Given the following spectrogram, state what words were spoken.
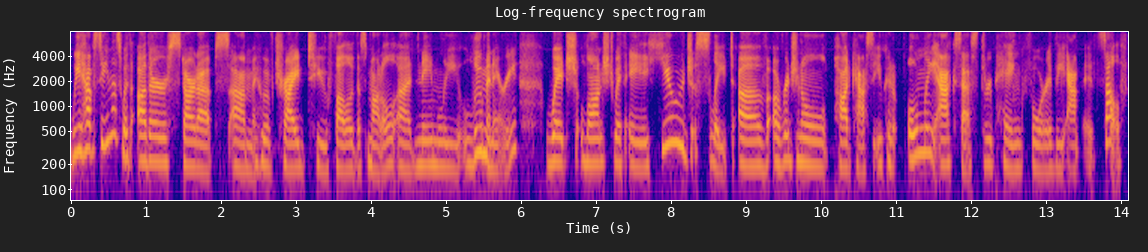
We have seen this with other startups um, who have tried to follow this model, uh, namely Luminary, which launched with a huge slate of original podcasts that you could only access through paying for the app itself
